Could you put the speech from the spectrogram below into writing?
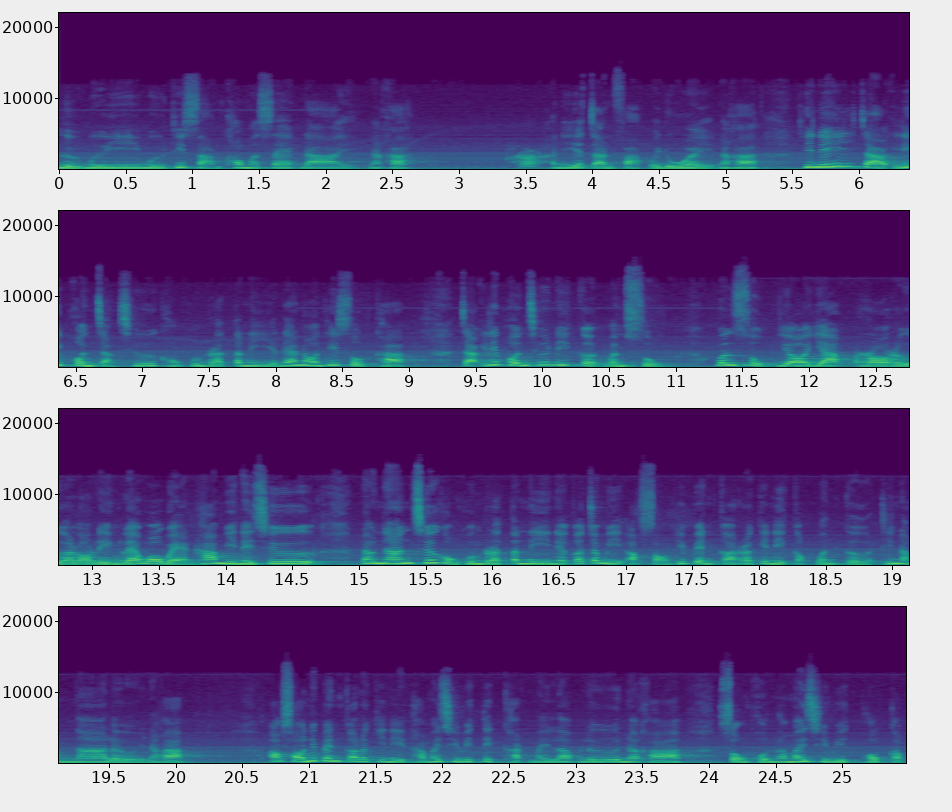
หรือมือมือที่สามเข้ามาแทรกได้นะคะค่ะอันนี้อาจารย์ฝากไว้ด้วยนะคะ ทีนี้จากอิทธิพลจากชื่อของคุณรัตนีแน่นอนที่สุดค่ะ จากอิทธิพลชื่อนี้เกิดวันศุกร์วันศุกร์ยอยักษ์รอเรือรอลิง และวอแหวนห้ามมีในชื่อ ดังนั้นชื่อของคุณรัตนีเนี่ยก็จะมีอักษรที่เป็นการกินีกับวันเกิดที่นำหน้าเลยนะคะ อักษรที่เป็นกรกินีทำให้ชีวิตติดขัดไม่ราบรื่นนะคะ ส่งผลทำให้ชีวิตพบกับ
